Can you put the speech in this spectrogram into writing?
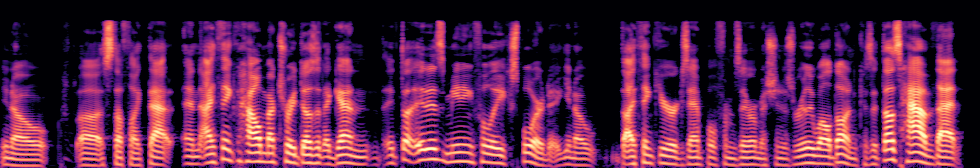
you know uh, stuff like that. And I think how Metroid does it again, it it is meaningfully explored. You know, I think your example from Zero Mission is really well done because it does have that.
